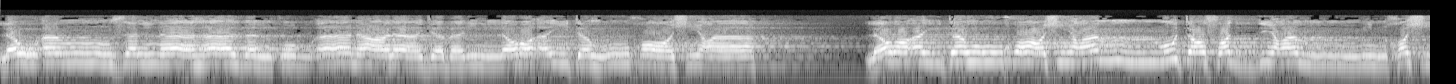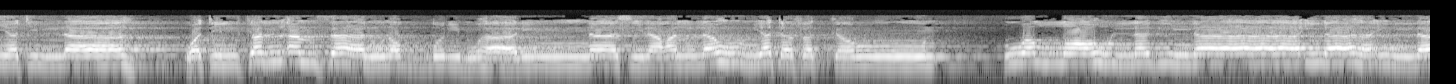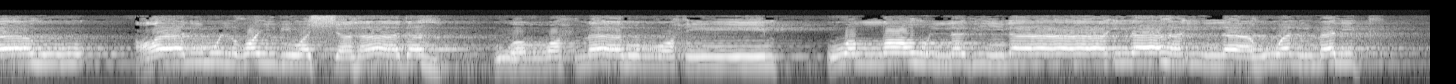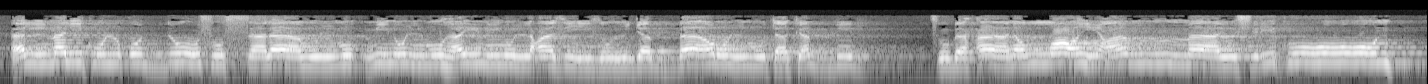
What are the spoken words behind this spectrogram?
لو أنزلنا هذا القرآن على جبل لرأيته خاشعا لرأيته خاشعا متصدعا من خشية الله وتلك الأمثال نضربها للناس لعلهم يتفكرون. هو الله الذي لا إله إلا هو. والشهادة هو الرحمن الرحيم. هو الله الذي لا إله إلا هو الملك. الملك القدوس السلام المؤمن المهيمن العزيز الجبار المتكبر. سبحان الله عما يشركون.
